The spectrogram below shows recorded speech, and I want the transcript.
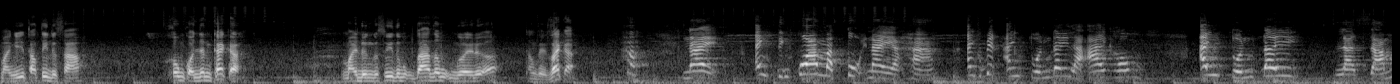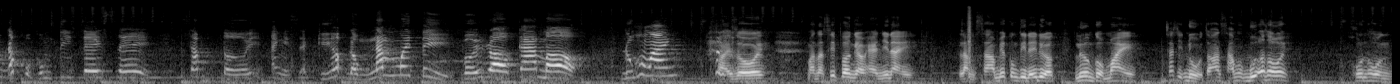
Mày nghĩ tao tin được sao? Không có nhân cách à? Mày đừng có suy từ bụng ta ra bụng người nữa Thằng rẻ rách ạ Này anh tính qua mặt tụi này à hả Anh Tuấn đây là ai không? Anh Tuấn đây là giám đốc của công ty TC Sắp tới anh ấy sẽ ký hợp đồng 50 tỷ với RKM Đúng không anh? Phải rồi. Mà thằng shipper nghèo hèn như này Làm sao biết công ty đấy được? Lương của mày chắc chỉ đủ tao ăn sáng một bữa thôi. Khôn hồn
